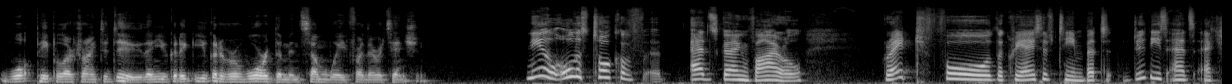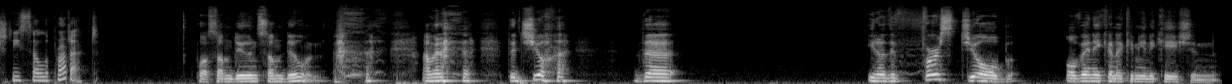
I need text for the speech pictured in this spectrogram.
what people are trying to do, then you've got to you've got to reward them in some way for their attention. Neil, all this talk of uh, ads going viral, great for the creative team, but do these ads actually sell the product? Well, some do and some don't. I mean, the job, the you know, the first job of any kind of communication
